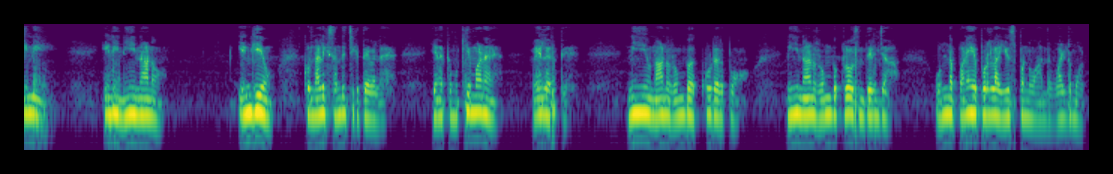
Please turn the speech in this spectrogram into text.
சின்னி இனி நீ நானும் எங்கேயும் கொஞ்ச நாளைக்கு சந்திச்சுக்க தேவையில்ல. எனக்கு முக்கியமான வேலை இருக்கு. நீயும் நானும் ரொம்ப கூட இருப்போம். நீ நானும் ரொம்ப க்ளோஸ்னு தெரிஞ்சா உன்னை பணைய பொருளா யூஸ் பண்ணுவான் அந்த வால்டமோட்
